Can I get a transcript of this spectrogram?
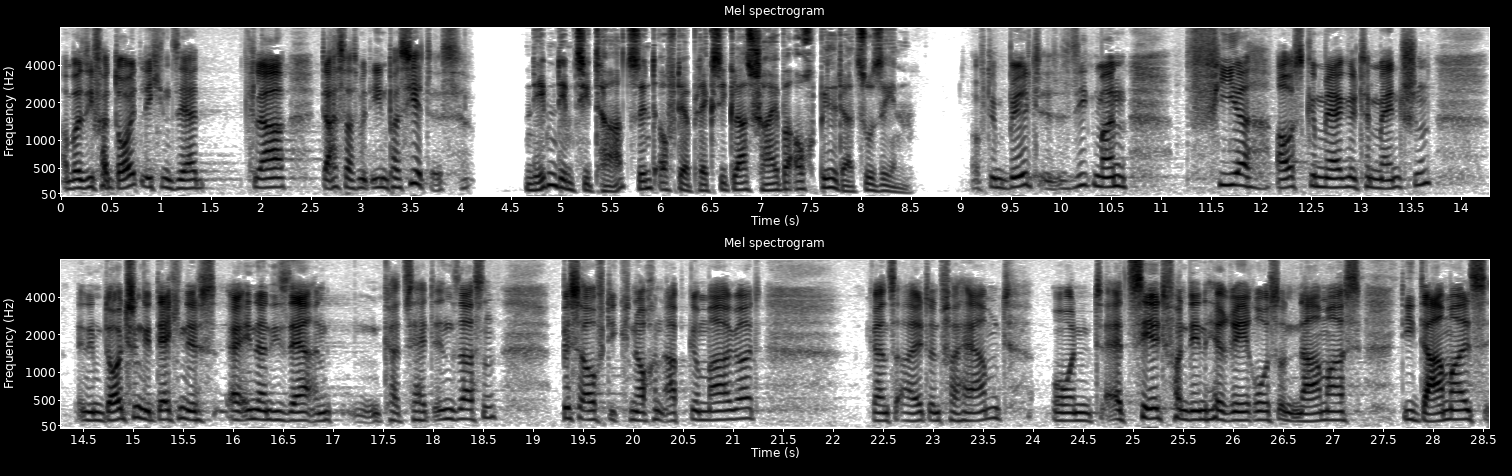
aber sie verdeutlichen sehr klar das, was mit ihnen passiert ist. Neben dem Zitat sind auf der Plexiglasscheibe auch Bilder zu sehen. Auf dem Bild sieht man vier ausgemergelte Menschen In dem deutschen Gedächtnis erinnern die sehr an KZ-Insassen, bis auf die Knochen abgemagert, ganz alt und verhärmt und erzählt von den Hereros und Namas, die damals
